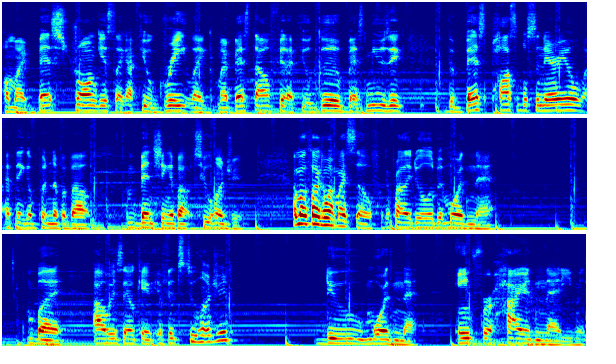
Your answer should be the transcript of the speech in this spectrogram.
on my best, strongest, like I feel great, like my best outfit, I feel good, best music, the best possible scenario, I think I'm putting up about, I'm benching about 200. I'm not talking about myself. I could probably do a little bit more than that. But I always say, okay, if it's 200, do more than that. Aim for higher than that, even.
